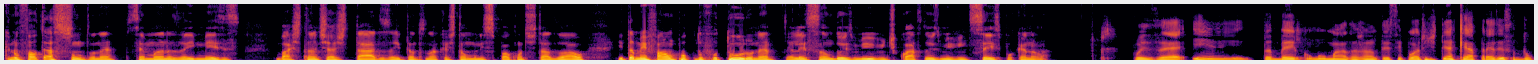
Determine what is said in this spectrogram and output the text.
que não falta é assunto, né? Semanas aí, meses bastante agitados aí, tanto na questão municipal quanto estadual, e também falar um pouco do futuro, né? Eleição 2024, 2026, por que não? Pois é, e também, como o Maza já antecipou, a gente tem aqui a presença do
